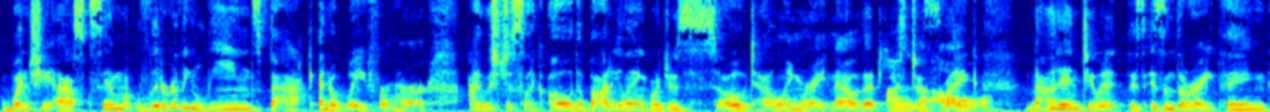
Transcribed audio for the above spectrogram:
when she asks him, literally leans back and away from her. I was just like, oh, the body language is so telling right now that he's I just like know. Not into it. This isn't the right thing.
